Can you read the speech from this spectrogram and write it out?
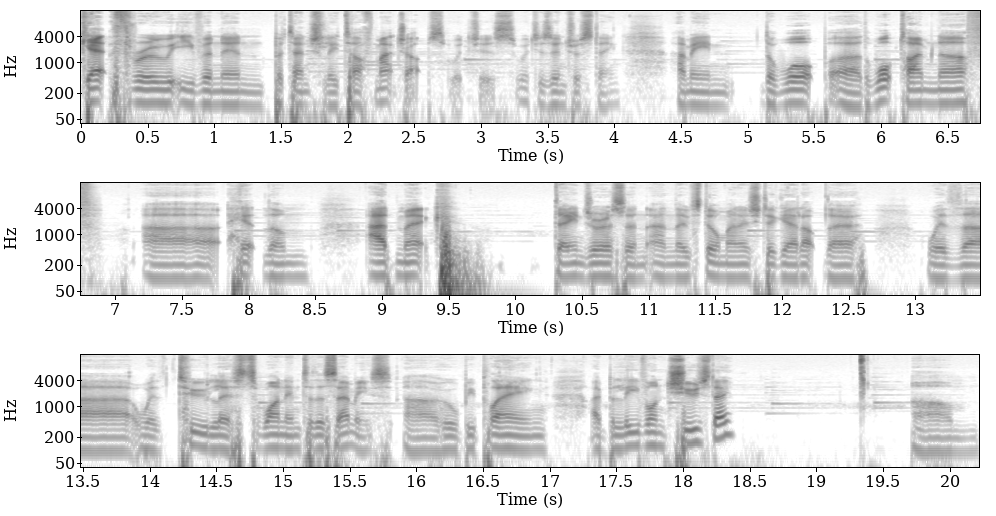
get through even in potentially tough matchups, which is which is interesting. I mean, the warp uh, the warp time nerf uh, hit them. Admech dangerous, and, and they've still managed to get up there with uh, with two lists, one into the semis, uh, who will be playing, I believe, on Tuesday. Um,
